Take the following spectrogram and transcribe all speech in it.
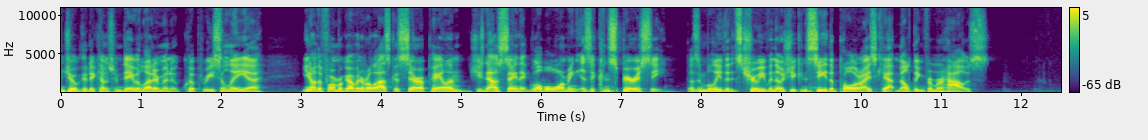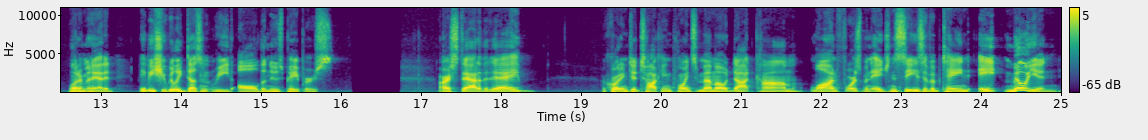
A joke that it comes from David Letterman, who quipped recently, uh, You know, the former governor of Alaska, Sarah Palin, she's now saying that global warming is a conspiracy. Doesn't believe that it's true, even though she can see the polar ice cap melting from her house. Letterman added, Maybe she really doesn't read all the newspapers. Our stat of the day according to TalkingPointsMemo.com, law enforcement agencies have obtained 8 million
